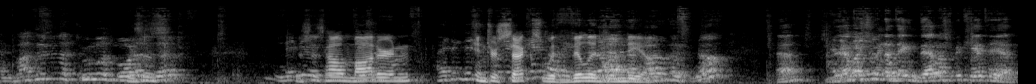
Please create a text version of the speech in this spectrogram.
And bathroom is uh, too much This is this is how modern I think they should intersects with village. India. No? Huh? There must be nothing. There must be khet here.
